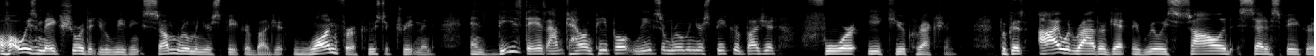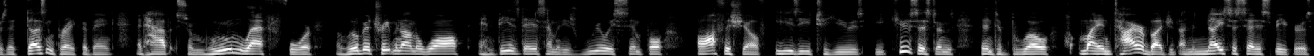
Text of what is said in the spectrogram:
always make sure that you're leaving some room in your speaker budget, one for acoustic treatment. And these days, I'm telling people, leave some room in your speaker budget for EQ correction. Because I would rather get a really solid set of speakers that doesn't break the bank and have some room left for a little bit of treatment on the wall. And these days, some of these really simple off the shelf, easy to use EQ systems than to blow my entire budget on the nicest set of speakers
